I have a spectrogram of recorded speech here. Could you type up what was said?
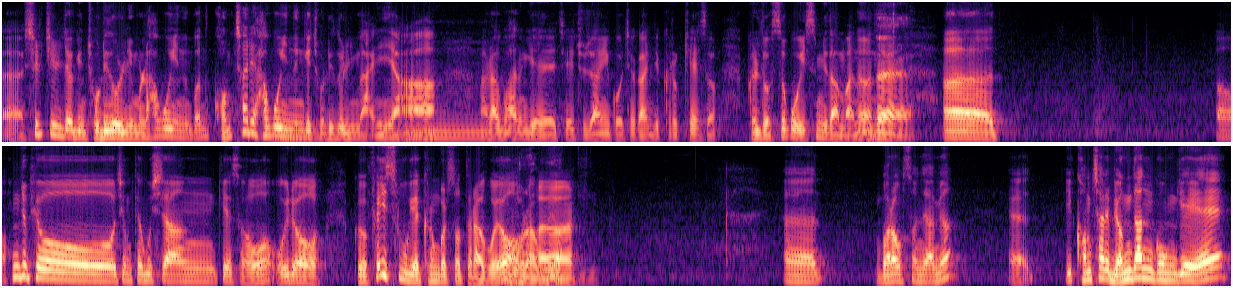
에, 실질적인 조리돌림을 하고 있는 건 검찰이 하고 있는 게 조리돌림이 아니냐라고 하는 게 제 주장이고 제가 이제 그렇게 해서 글도 쓰고 있습니다만은 네. 어, 어, 홍준표 지금 대구시장께서 오히려 그 페이스북에 그런 걸 썼더라고요. 뭐라고요? 어, 에, 뭐라고 썼냐면 에, 이 검찰의 명단 공개에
